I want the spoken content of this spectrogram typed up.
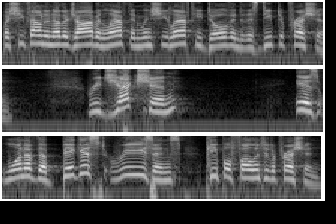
but she found another job and left. And when she left, he dove into this deep depression. Rejection is one of the biggest reasons people fall into depression.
